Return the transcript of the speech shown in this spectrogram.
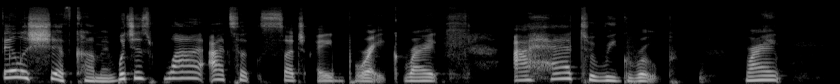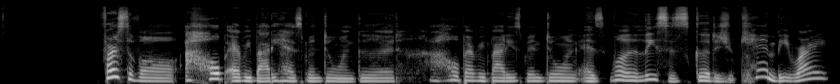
feel a shift coming, which is why I took such a break, right? I had to regroup, right? First of all, I hope everybody has been doing good. I hope everybody's been doing as well, at least as good as you can be, right?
